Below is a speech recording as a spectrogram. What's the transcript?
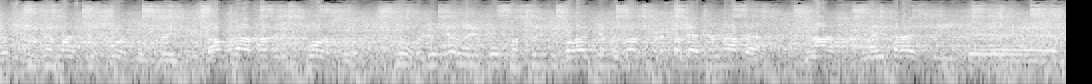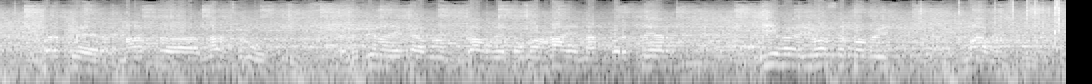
заслужений майстер спорту України, кафедри спорту. Ну, людину, яку по суті багатьом з вас представляти треба, наш найкращий е, партнер, наш, е, наш друг, людина, яка нам завжди допомагає, наш партнер Ігор Йосипович Мавицький.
